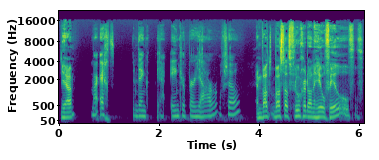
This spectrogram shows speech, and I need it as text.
Ja. Maar echt, ik denk ja, één keer per jaar of zo. En wat was dat vroeger dan heel veel? Of, of-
